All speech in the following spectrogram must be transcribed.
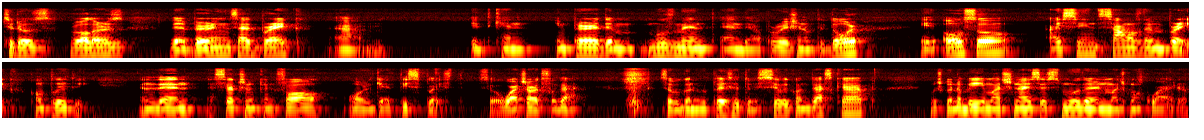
to those rollers their bearings that break um, it can impair the movement and the operation of the door. It also I seen some of them break completely and then a section can fall or get displaced. So watch out for that so we're going to replace it with a silicone dust cap, which is going to be much nicer, smoother, and much more quieter.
